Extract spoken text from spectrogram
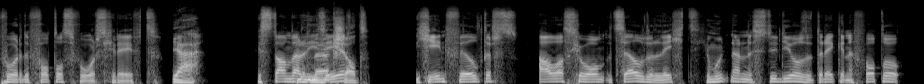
voor de foto's voorschrijft. Ja. Gestandaardiseerd. Geen filters. Alles gewoon hetzelfde licht. Je moet naar een studio, ze trekken een foto.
